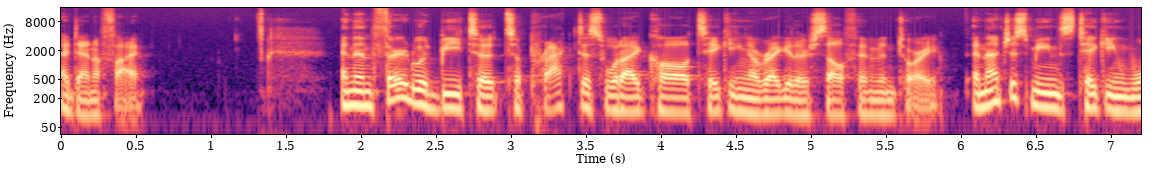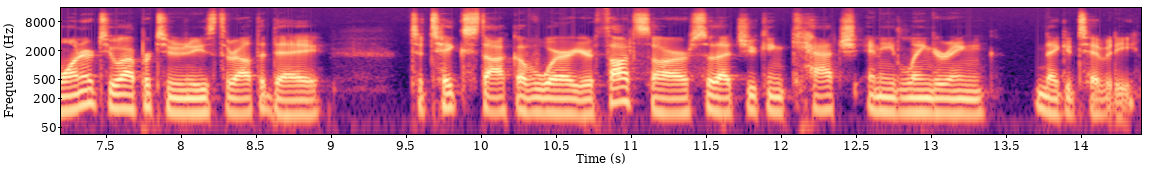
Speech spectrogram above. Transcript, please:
identify. And then third would be to to practice what I call taking a regular self-inventory. And that just means taking one or two opportunities throughout the day to take stock of where your thoughts are so that you can catch any lingering negativity.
